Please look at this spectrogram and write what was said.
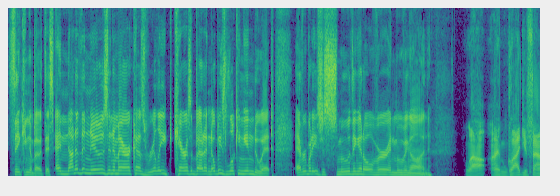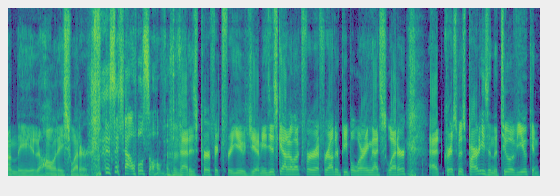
Thinking about this, and none of the news in America really cares about it. Nobody's looking into it. Everybody's just smoothing it over and moving on. Well, I'm glad you found the, the holiday sweater. this is how we'll solve it. that is perfect for you, Jim. You just got to look for for other people wearing that sweater at Christmas parties, and the two of you can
